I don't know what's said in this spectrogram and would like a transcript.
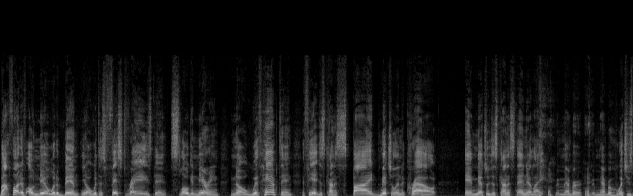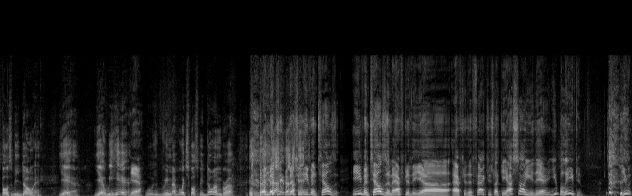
But I thought if O'Neal would have been, you know, with his fist raised and sloganeering, you know, with Hampton, if he had just kind of spied Mitchell in the crowd and Mitchell just kind of standing there like, remember, remember what you're supposed to be doing. Yeah. Yeah, we here. Yeah. Remember what you're supposed to be doing, bruh. And Mitchell, Mitchell even tells he even tells him after the uh after the fact, he's like, "Yeah, I saw you there. You believed him." You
